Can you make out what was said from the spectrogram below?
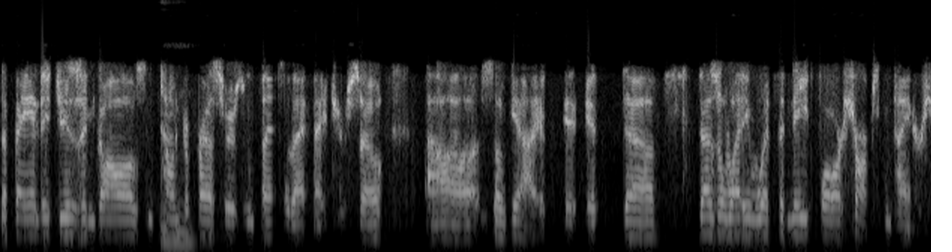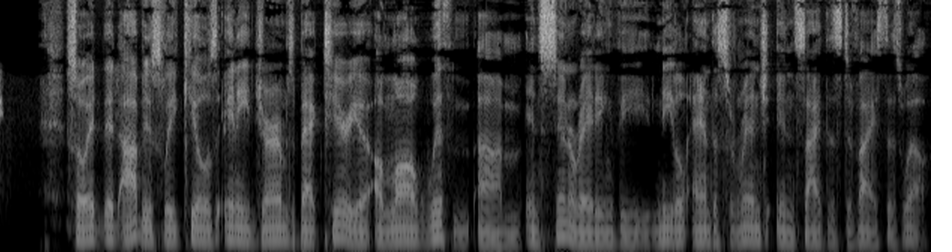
the bandages and gauze and tongue mm-hmm. and things of that nature. So, uh, so yeah, it it, it uh, does away with the need for sharps containers. So it, it obviously kills any germs, bacteria, along with um, incinerating the needle and the syringe inside this device as well.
